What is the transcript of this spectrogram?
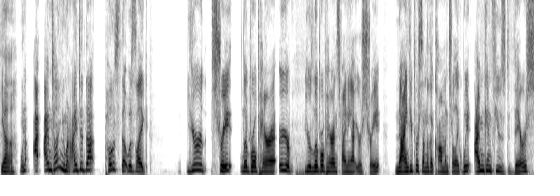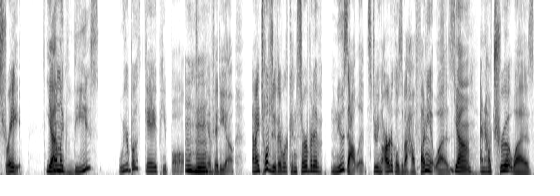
yeah When I, I'm telling you, when I did that post that was like, your straight liberal parent or your your liberal parents finding out you're straight. Ninety percent of the comments are like, wait, I'm confused. They're straight. yeah And I'm like, these, we're both gay people Mhm. doing a video. And I told you there were conservative news outlets doing articles about how funny it was yeah and how true it was.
